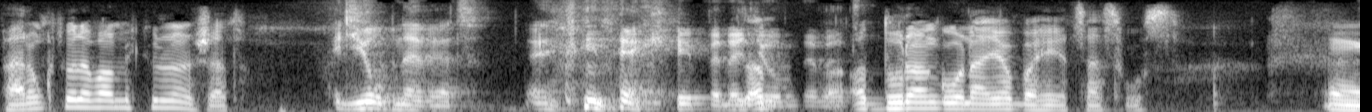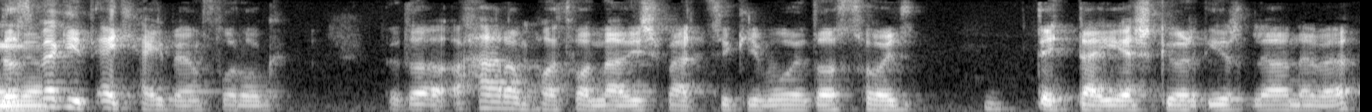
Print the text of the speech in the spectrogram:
Várunk tőle valami különöset? Egy jobb nevet. Mindenképpen egy a, jobb nevet. A Durangónál jobb a 720. De az megint egy helyben forog. Tehát a 360-nál is már ciki volt az, hogy egy teljes kört írt le a neve.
